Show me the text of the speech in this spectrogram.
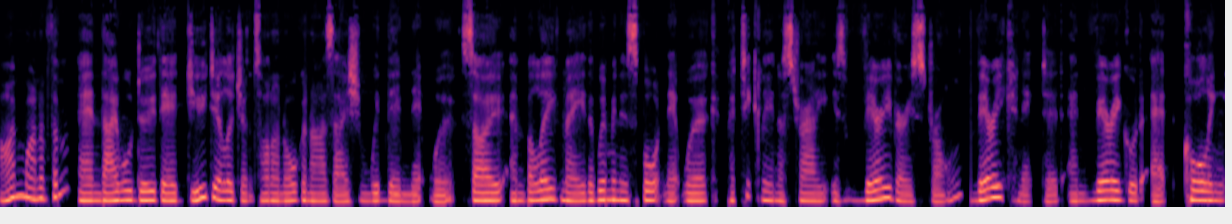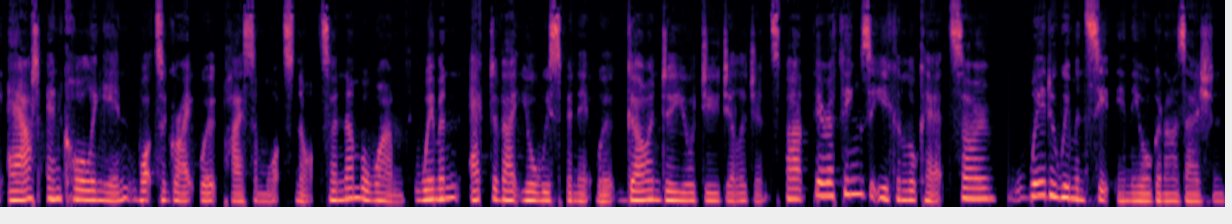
I'm one of them, and they will do their due diligence on an organisation with their network. So, and believe me, the Women in Sport network, particularly in Australia, is very, very strong, very connected, and very good at calling out and calling in what's a great workplace and what's not. So, number one, women, activate your Whisper network, go and do your due diligence. But there are things that you can look at. So, where do women sit in the organisation?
